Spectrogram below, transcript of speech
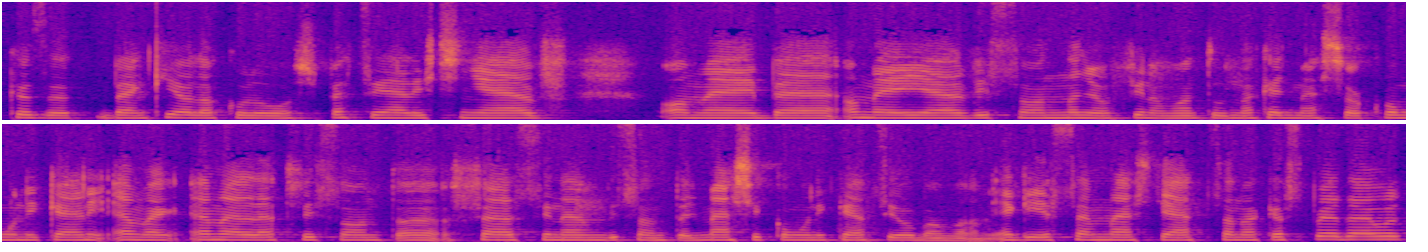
közöttben kialakuló speciális nyelv, amelybe, amelyel viszont nagyon finoman tudnak egymással kommunikálni, emellett viszont a felszínen viszont egy másik kommunikációban valami egészen mást játszanak. Ez például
